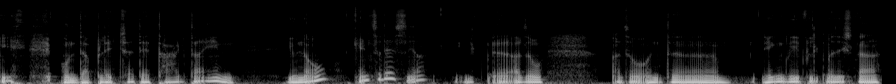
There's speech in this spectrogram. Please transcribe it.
Und da plätschert der Tag dahin. You know? Kennst du das? Ja. Äh, also, also und äh, irgendwie fühlt man sich da,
